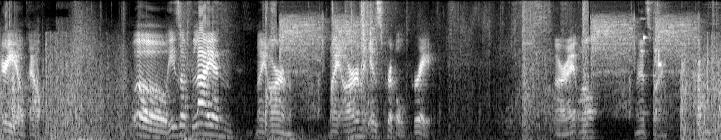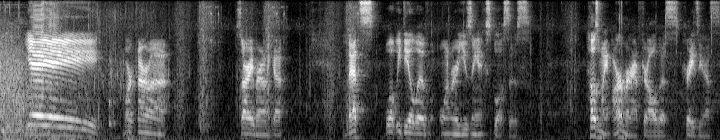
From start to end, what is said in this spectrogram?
There you go, pal. Whoa, he's a flying. My arm. My arm is crippled. Great. Alright, well, that's fine. Yay! More karma. Sorry, Veronica. That's what we deal with when we're using explosives. How's my armor after all this craziness?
